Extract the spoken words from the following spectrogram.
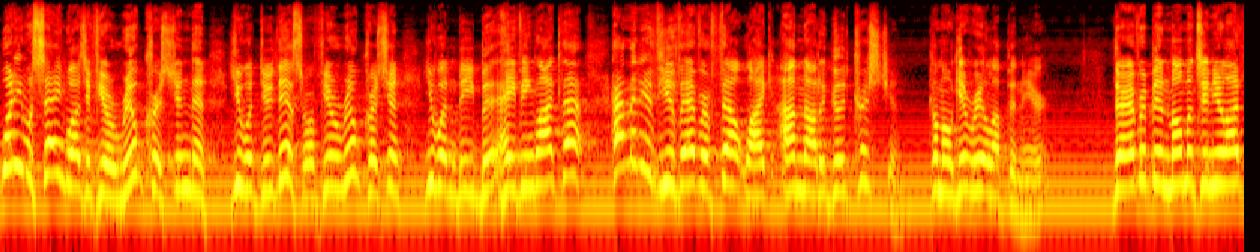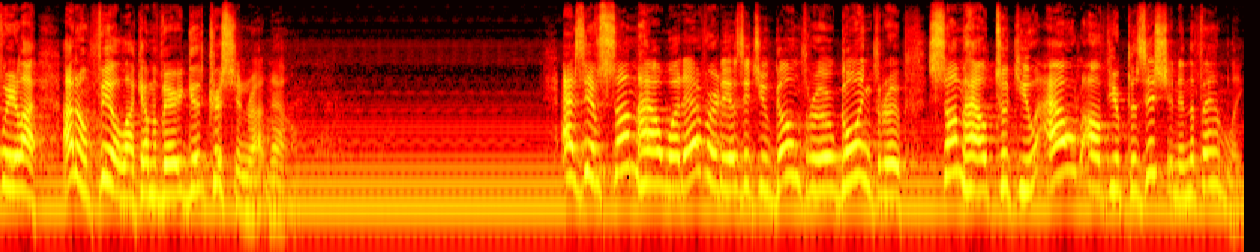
what he was saying was if you're a real Christian, then you would do this. Or if you're a real Christian, you wouldn't be behaving like that. How many of you have ever felt like, I'm not a good Christian? Come on, get real up in here. There ever been moments in your life where you're like, I don't feel like I'm a very good Christian right now? As if somehow, whatever it is that you've gone through or going through, somehow took you out of your position in the family.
